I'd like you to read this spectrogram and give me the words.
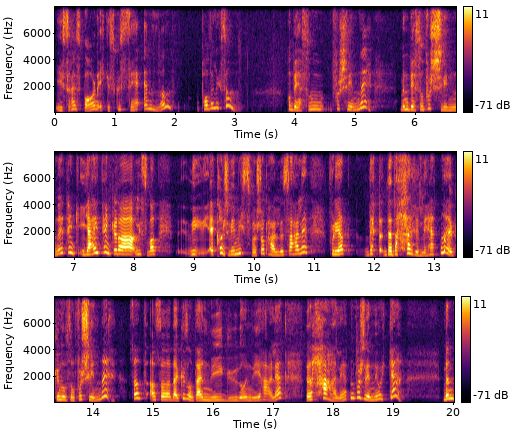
Israels barn ikke skulle se enden på det, liksom. På det som forsvinner. Men det som forsvinner tenk, Jeg tenker da liksom at vi, Kanskje vi misforstår Paulus her litt. fordi at dette, denne herligheten er jo ikke noe som forsvinner. Altså, det er jo ikke sånn at det er en ny Gud og en ny herlighet. Denne herligheten forsvinner jo ikke. Men,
